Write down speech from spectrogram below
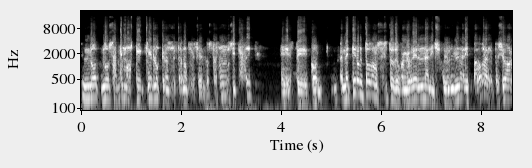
eh, no no sabemos qué, qué es lo que nos están ofreciendo. es un musical este, metieron todos los éxitos de Juan Gabriel en una, una licuadora, le pusieron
